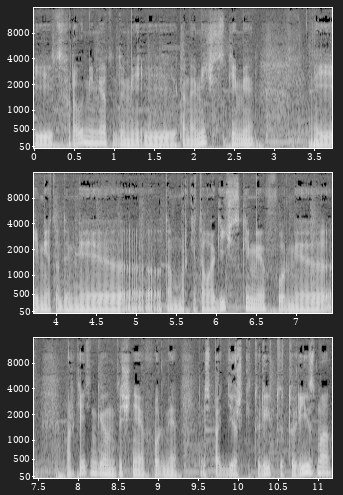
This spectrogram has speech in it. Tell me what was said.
и цифровыми методами, и экономическими, и методами э, там, маркетологическими в форме маркетинговыми, точнее, в форме то есть поддержки тури туризма,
